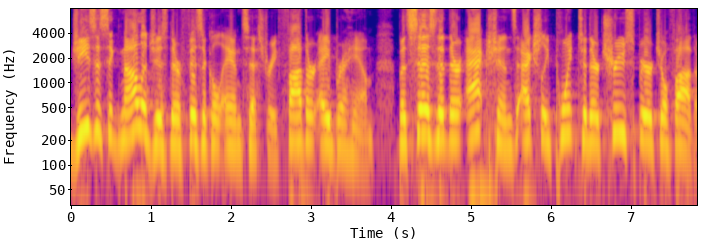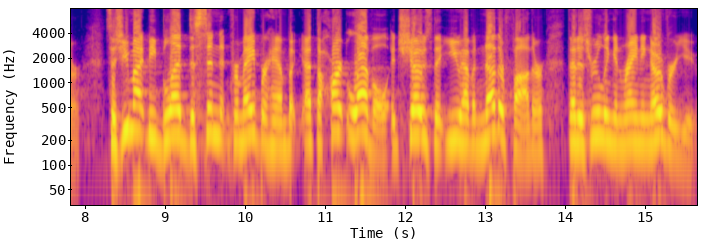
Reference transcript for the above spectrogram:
Jesus acknowledges their physical ancestry, Father Abraham, but says that their actions actually point to their true spiritual father. says you might be blood descendant from Abraham, but at the heart level, it shows that you have another father that is ruling and reigning over you.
